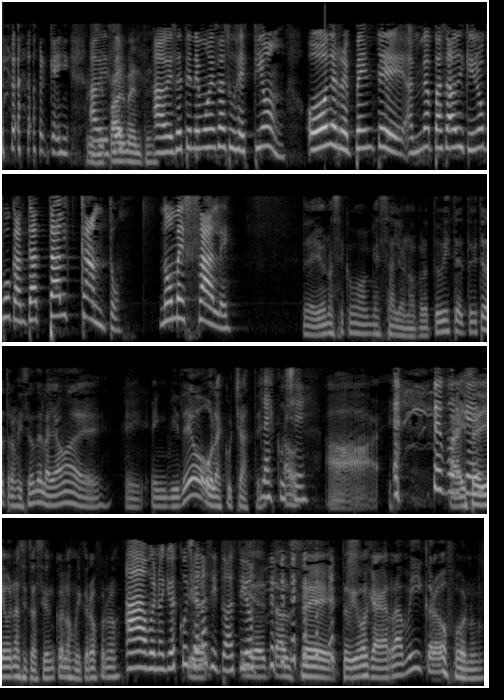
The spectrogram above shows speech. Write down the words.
porque a veces, a veces tenemos esa sugestión. O de repente, a mí me ha pasado y que yo no puedo cantar tal canto no me sale. Eh, yo no sé cómo me sale o no, pero ¿tú viste, la transmisión de la llama de, en, video o la escuchaste? La escuché. Ah, Ahí se dio una situación con los micrófonos. Ah, bueno, yo escuché la situación. Y entonces tuvimos que agarrar micrófono.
